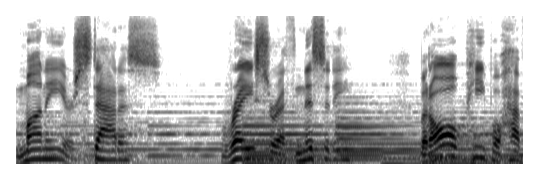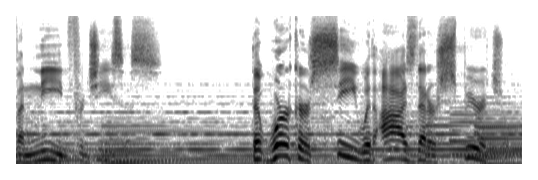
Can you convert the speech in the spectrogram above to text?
money or status, race or ethnicity, but all people have a need for Jesus. That workers see with eyes that are spiritual.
